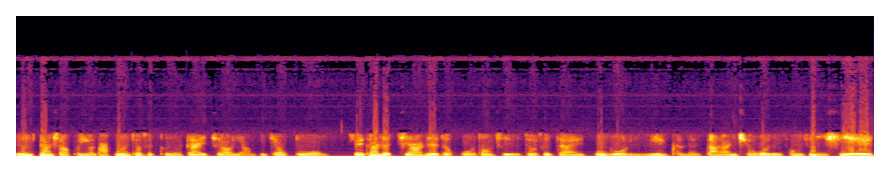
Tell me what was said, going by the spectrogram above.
因为像小朋友大部分都是隔代教养比较多，所以他的假日的活动其实都是在部落里面，可能打篮球或者从事一些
